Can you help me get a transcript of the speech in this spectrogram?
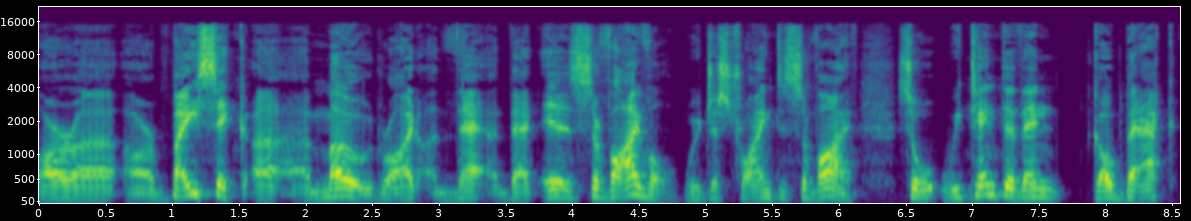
our uh, our basic uh, mode, right? That that is survival. We're just trying to survive. So we tend to then go back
